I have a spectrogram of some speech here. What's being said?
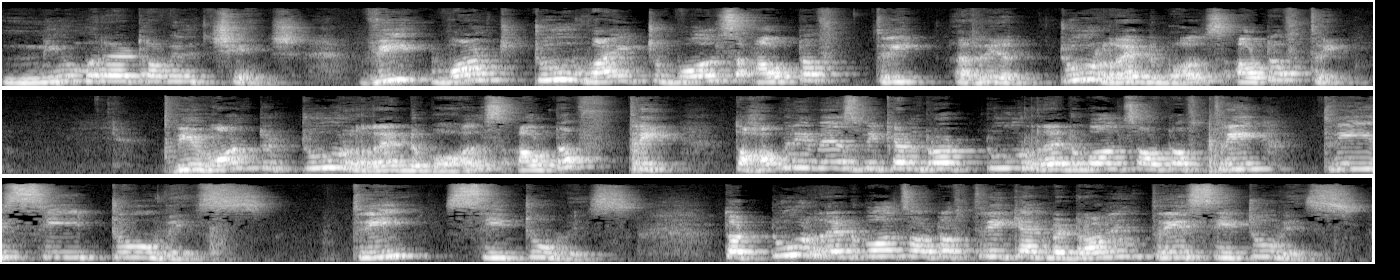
Numerator will change. We want two white balls out of three, uh, two red balls out of three. We want two red balls out of three. So how many ways we can draw two red balls out of three? 3C2 ways. 3C2 ways. So two red balls out of 3 can be drawn in 3C2 ways.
